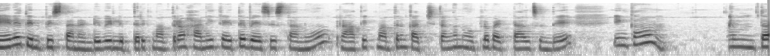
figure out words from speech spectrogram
నేనే తినిపిస్తానండి. వీళ్ళిద్దరికి మాత్రం హనీకి అయితే వేసిస్తాను. రాఖీకి మాత్రం ఖచ్చితంగా నోట్లో పెట్టాల్సిందే. ఇంకా అంతా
